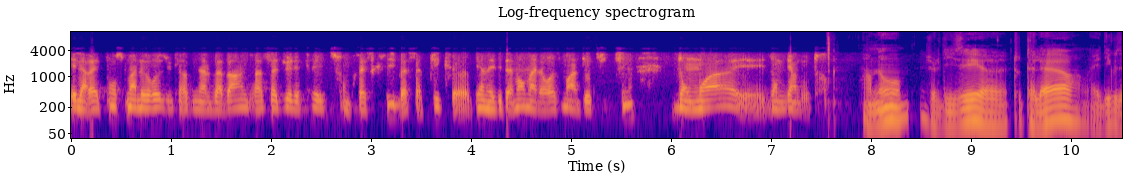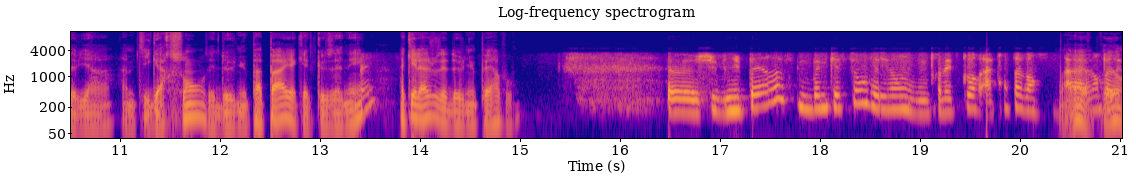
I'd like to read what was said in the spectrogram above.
Et la réponse malheureuse du cardinal Barbarin, grâce à Dieu, les faits sont prescrits, bah, s'applique bien évidemment malheureusement à d'autres victimes, dont moi et dont bien d'autres. Arnaud, je le disais tout à l'heure, vous avez dit que vous aviez un, un, petit garçon, vous êtes devenu papa il y a quelques années. À quel âge vous êtes devenu père, vous? Euh, je suis venu père, c'est une bonne question, vous me prenez de cours à 39 ans. Ah, non, pas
